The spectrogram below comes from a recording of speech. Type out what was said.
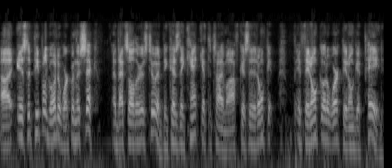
Uh, is that people are going to work when they're sick? that's all there is to it because they can't get the time off because they don't get if they don't go to work they don't get paid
